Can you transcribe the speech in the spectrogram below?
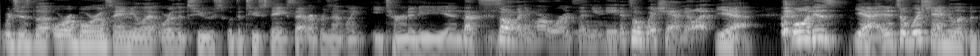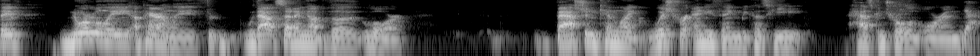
which is the Ouroboros amulet, where the two with the two snakes that represent like eternity and That's and- so many more words than you need. It's a wish amulet. yeah. Well, it is. Yeah, it's a wish amulet, but they've normally, apparently, th- without setting up the lore, Bastian can like wish for anything because he has control of Auryn. Yeah.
